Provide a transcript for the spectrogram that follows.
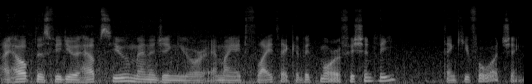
I hope this video helps you managing your Mi-8 flight deck a bit more efficiently. Thank you for watching.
